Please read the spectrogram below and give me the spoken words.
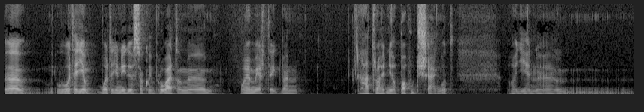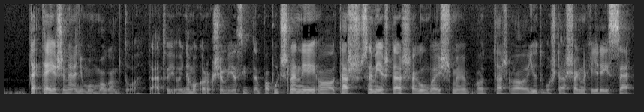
uh, volt, egy ilyen, volt egy olyan időszak, hogy próbáltam uh, olyan mértékben hátrahagyni a papucsságot, hogy én te- teljesen elnyomom magamtól. Tehát, hogy, hogy nem akarok semmilyen szinten papucs lenni. A társ, személyes társaságunkban is, mert a, társ, a YouTube-os társaságnak egy része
